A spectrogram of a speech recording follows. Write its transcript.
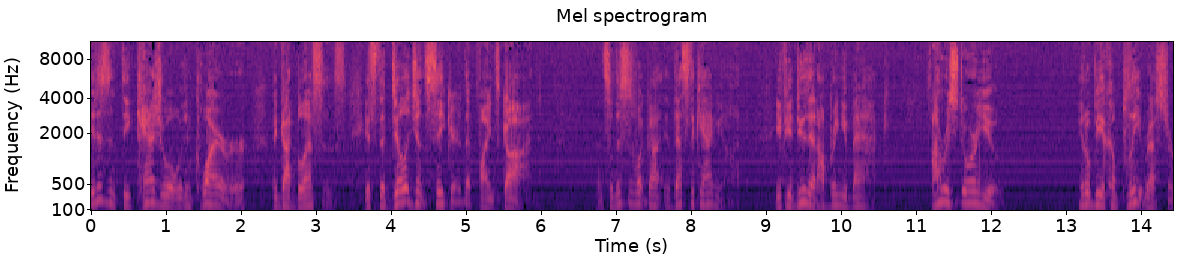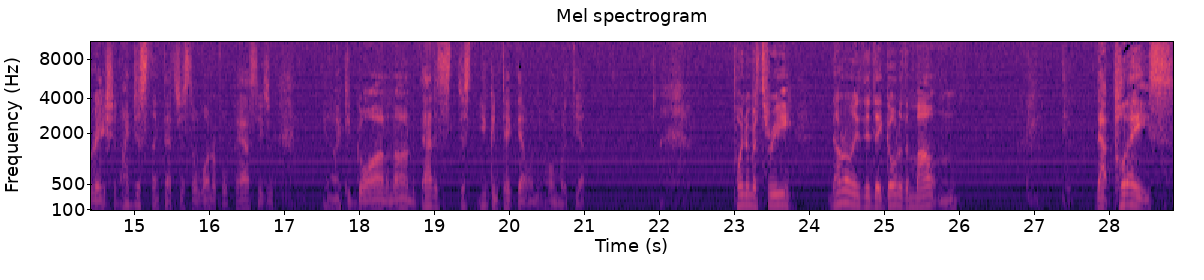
It isn't the casual inquirer that God blesses. It's the diligent seeker that finds God. And so this is what God that's the caveat. If you do that, I'll bring you back. I'll restore you. It'll be a complete restoration. I just think that's just a wonderful passage. And, you know, I could go on and on, but that is just, you can take that one home with you. Point number three not only did they go to the mountain, that place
